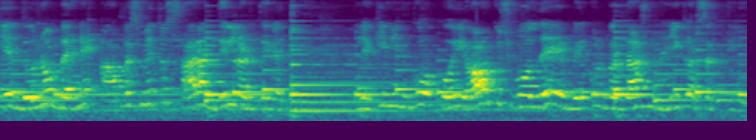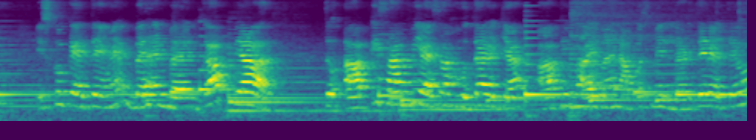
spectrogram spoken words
ये दोनों बहनें आपस में तो सारा दिल लड़ती रहती हैं, लेकिन इनको कोई और कुछ बोल दे बिल्कुल बर्दाश्त नहीं कर सकती है। इसको कहते हैं बहन बहन का प्यार। तो आपके साथ भी ऐसा होता है क्या? आप भी भाई बहन आपस में लड़ते रहते हो?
